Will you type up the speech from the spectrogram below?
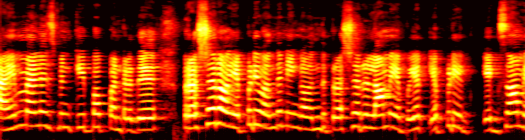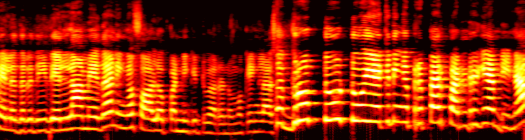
டைம் மேனேஜ்மெண்ட் கீப் அப் பண்ணுறது ப்ரெஷரை எப்படி வந்து நீங்கள் வந்து ப்ரெஷர் இல்லாமல் எப்படி எக்ஸாம் எழுதுறது இது எல்லாமே தான் நீங்கள் ஃபாலோ பண்ணிக்கிட்டு வரணும் ஓகேங்களா? ஸோ குரூப் டூ டூ ஏக்கு நீங்கள் ப்ரிப்பேர் பண்ணுறீங்க அப்படின்னா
